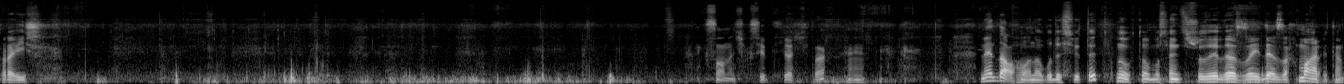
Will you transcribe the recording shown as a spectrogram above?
Правіше. Сонечко світить так? Недовго воно буде світити, ну в тому сенсі, що зайде, зайде за хмари там.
